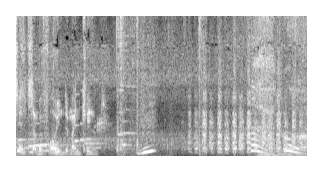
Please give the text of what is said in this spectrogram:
seltsame Freunde, mein Kind. Aracula,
